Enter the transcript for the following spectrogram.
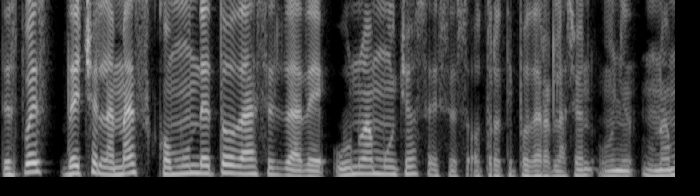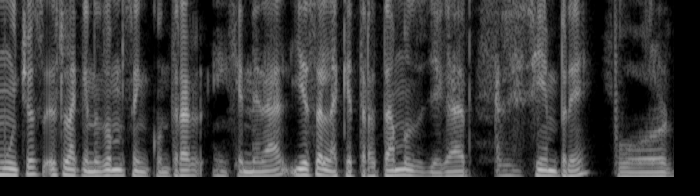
Después, de hecho, la más común de todas es la de uno a muchos. Ese es otro tipo de relación. Uno, a muchos es la que nos vamos a encontrar en general y es a la que tratamos de llegar casi siempre por,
